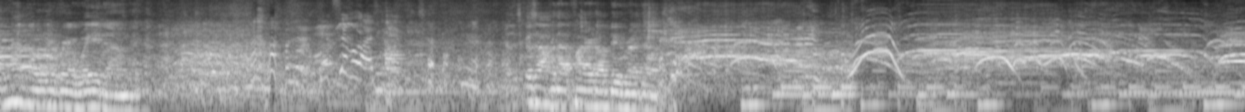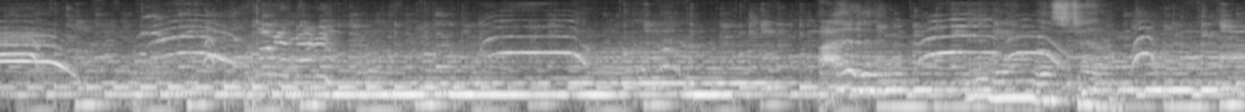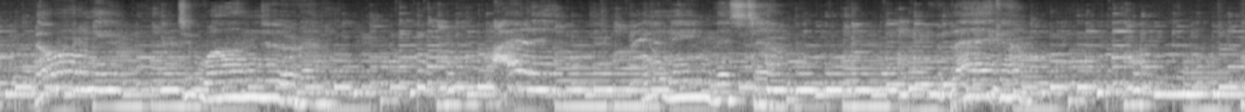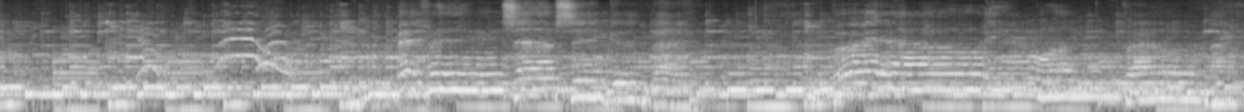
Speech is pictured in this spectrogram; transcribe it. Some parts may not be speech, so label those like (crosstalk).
On that we're gonna bring it way down. Get civilized, man. yeah, this goes out for that fired up dude right there. (laughs) Put it out in one proud line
